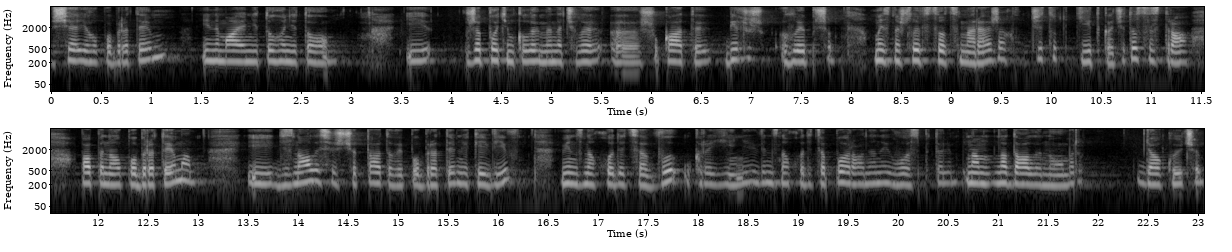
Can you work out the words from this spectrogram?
ще його побратим, і немає ні того, ні того. І вже потім, коли ми почали е, шукати більш глибше, ми знайшли в соцмережах, чи то тітка, чи то сестра папиного побратима, і дізналися, що татовий побратим, який вів, він знаходиться в Україні, він знаходиться поранений в госпіталі. Нам надали номер, дякуючи.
